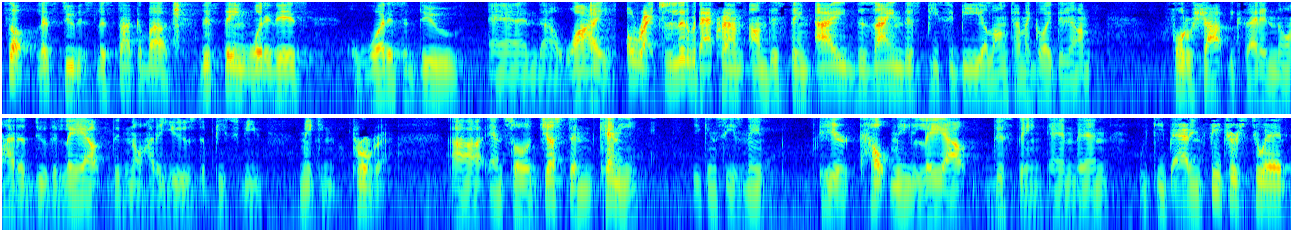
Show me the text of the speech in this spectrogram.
So let's do this. Let's talk about this thing, what it is, what does it do, and uh, why. All right, just a little bit background on this thing. I designed this PCB a long time ago. I did it on Photoshop because I didn't know how to do the layout, didn't know how to use the PCB making program. Uh, and so Justin Kenny, you can see his name here, helped me lay out this thing. And then we keep adding features to it.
